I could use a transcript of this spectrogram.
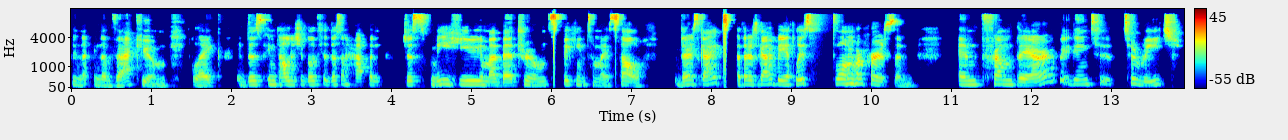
in a in a vacuum. Like this intelligibility doesn't happen just me here in my bedroom speaking to myself. There's got there's got to be at least one more person and from there we're going to to reach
